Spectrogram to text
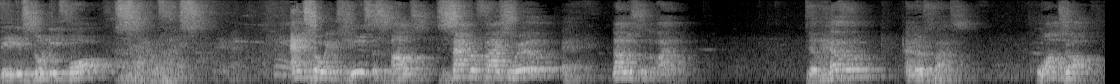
there is no need for sacrifice. And so when Jesus comes, sacrifice will end. Now listen to the Bible. Till heaven and earth pass, one jot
